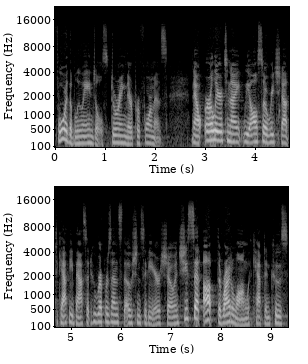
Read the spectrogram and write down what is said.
for the Blue Angels during their performance. Now, earlier tonight, we also reached out to Kathy Bassett, who represents the Ocean City Air Show, and she set up the ride-along with Captain Kuss,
